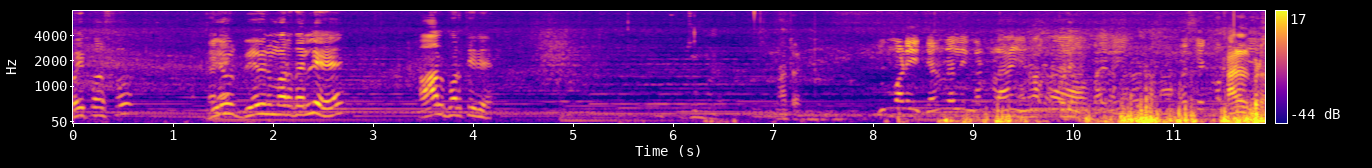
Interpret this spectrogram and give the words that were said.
ಬೈಪಾಸು ಬೇವ್ ಬೇವಿನ ಮರದಲ್ಲಿ ಹಾಲು ಬರ್ತಿದೆ. ಮಾತಾಡಿ. ಬಿಡು.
